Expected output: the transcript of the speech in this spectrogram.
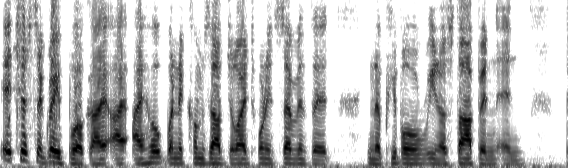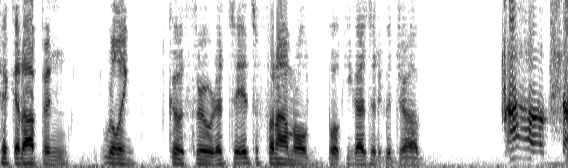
it's just a great book. I, I I hope when it comes out July 27th that you know people you know stop and and pick it up and really go through it. It's it's a phenomenal book. You guys did a good job. I hope so.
